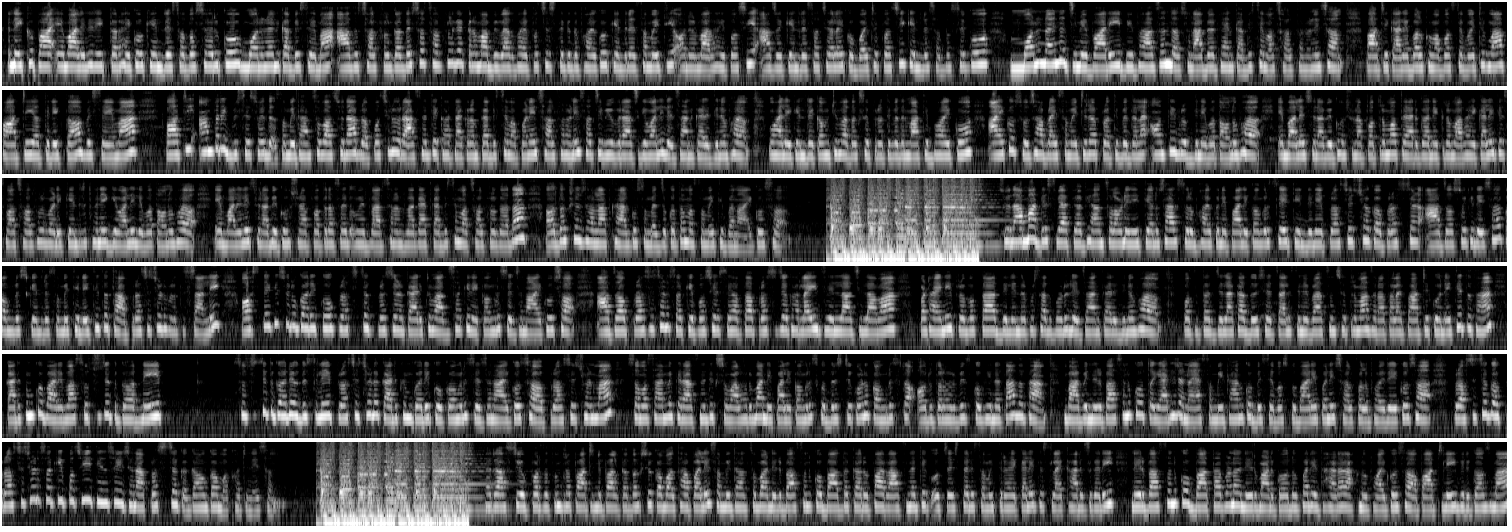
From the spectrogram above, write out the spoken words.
नेकपा एमाले रिक्त रहेको केन्द्रीय सदस्यहरूको मनोनयनका विषयमा आज छलफल गर्दैछ। छलफलका क्रममा विवाद भएपछि स्थगित भएको केन्द्रीय समिति अनुरोधमा रहेपछि आज केन्द्रीय सचिवालयको बैठकपछि केन्द्रीय सदस्यको मनोनयन जिम्मेवारी विभाजन र चुनावी अभियानका विषयमा छलफल हुनेछ। पार्टी कार्यबलकोमा बस्ने बैठकमा पार्टी अतिरिक्त विषयमा पार्टी आन्तरिक विषयसहित संविधान सभा चुनाव र पछिल्लो राजनैतिक घटनाक्रमका विषयमा पनि छलफल हुने सचिव युवराज गेवालीले जानकारी दिनुभयो। उहाँले केन्द्रीय कमिटिमा अध्यक्ष प्रतिवेदनमाथि भएको आएको सुझावलाई समेटेर प्रतिवेदनलाई अन्तिम रूप दिने बताउनुभयो। एमाले चुनावी घोषणा पत्रमा तयार गर्ने क्रममा रहेकाले त्यसमा छलफल बढी केन्द्रित हुने गेवालीले बताउनुभयो। एमाले चुनावी घोषणा पत्र सहित उम्मेद्वार छनौट लगायतका विषयमा छलफल गर्न अध्यक्ष झलनाथ खनालको संयोजकतामा समिति बनाएको छ। चुनावमा देशव्यापी अभियान चलाउने नीति अनुसार शुरू भएको नेपाली कंग्रेसले तीन दिने प्रशिक्षक प्रशिक्षण आज सकिँदैछ। कंग्रेस केन्द्रीय समिति नीति तथा प्रशिक्षण प्रतिष्ठानले अस्तिदेखि शुरू गरेको प्रशिक्षक प्रशिक्षण कार्यक्रम आज सकिने कंग्रेसले जनाएको छ। आज प्रशिक्षण सकिएपछि यसै हप्ता प्रशिक्षकहरूलाई जिल्ला जिल्लामा पठाइने प्रवक्ता दिलेन्द्र प्रसाद बडुले जानकारी दिनुभयो। पचहत्तर जिल्लाका दुई सय चालिस निर्वाचन क्षेत्रमा जनतालाई पार्टीको नीति तथा कार्यक्रमको बारेमा सूचित गर्ने सूचित गर्ने उद्देश्यले प्रशिक्षण कार्यक्रम गरेको कंग्रेसले जनाएको छ। प्रशिक्षणमा समसामयिक राजनैतिक सवालहरूमा नेपाली कंग्रेसको दृष्टिकोण कंग्रेस र अरू दलहरूबीचको भिन्नता तथा भावी निर्वाचनको तयारी र नयाँ संविधानको विषयवस्तुबारे पनि छलफल भइरहेको छ। प्रशिक्षक प्रशिक्षण सकिएपछि तीन जना प्रशिक्षक गाउँ गाउँमा खटिनेछन्। राष्ट्रिय प्रजातन्त्र पार्टी नेपालका अध्यक्ष कमल थापाले संविधान सभा निर्वाचनको बाधकका रूपमा राजनैतिक उच्च स्तरीय समिति रहेकाले त्यसलाई खारेज गरी निर्वाचनको वातावरण निर्माण गर्नुपर्ने धारणा राख्नु भएको छ। पार्टीले वीरगंजमा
